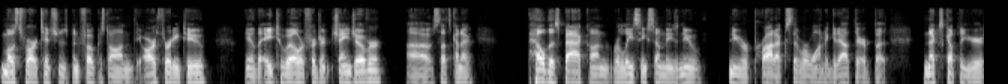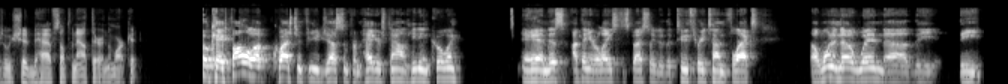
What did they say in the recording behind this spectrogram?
most of our attention has been focused on the R32, you know, the A2L refrigerant changeover. Uh, so that's kind of held us back on releasing some of these new newer products that we're wanting to get out there. But next couple of years, we should have something out there in the market. Okay, follow up question for you, Justin, from Hagerstown Heating and Cooling. And this, I think it relates especially to the two, three ton flex. I want to know when uh, the the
